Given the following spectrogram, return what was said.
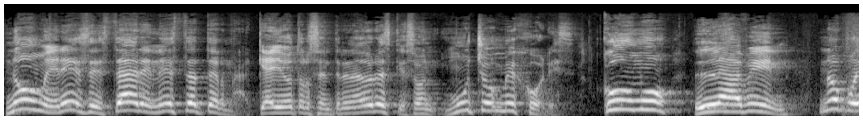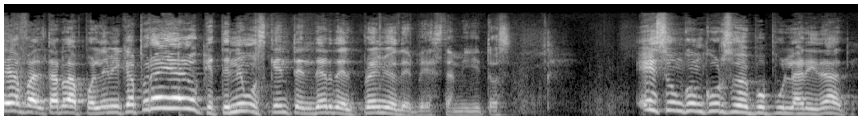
no merece estar en esta terna, que hay otros entrenadores que son mucho mejores. ¿Cómo la ven? No podía faltar la polémica, pero hay algo que tenemos que entender del premio de Best, amiguitos. Es un concurso de popularidad.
